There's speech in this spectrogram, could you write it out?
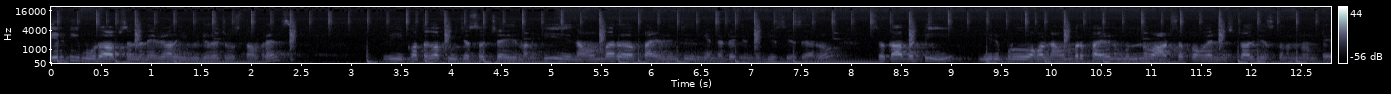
ఏంటి మూడు ఆప్షన్లు అనేవి మనం ఈ వీడియోలో చూస్తాం ఫ్రెండ్స్ ఇవి కొత్తగా ఫీచర్స్ వచ్చాయి. మనకి నవంబర్ ఫైవ్ నుంచి దీనికి ఇంట్రడ్యూస్ చేశారు. సో కాబట్టి మీరు ఇప్పుడు ఒక నవంబర్ ఫైవ్ ముందు వాట్సాప్ ఒకవేళ ఇన్స్టాల్ చేసుకుని ఉంటే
